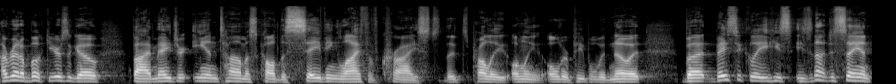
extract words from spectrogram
I read a book years ago by Major Ian Thomas called The Saving Life of Christ. That's probably only older people would know it. But basically, he's, he's not just saying,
